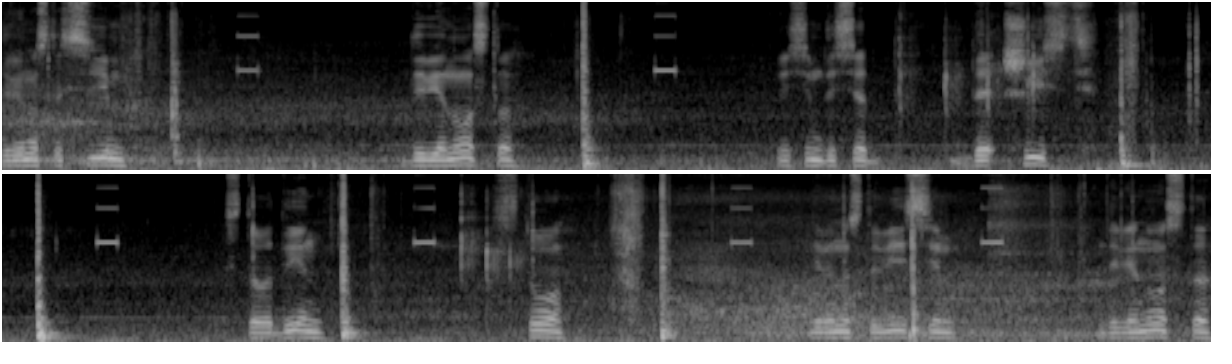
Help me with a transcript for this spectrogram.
97, 90, 86, 101, 100, 98, 90,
